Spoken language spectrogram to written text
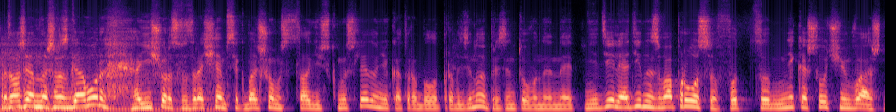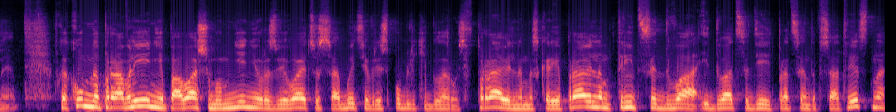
Продолжаем наш разговор. Еще раз возвращаемся к большому социологическому исследованию, которое было проведено и презентовано на этой неделе. Один из вопросов, вот мне кажется, очень важный. В каком направлении, по вашему мнению, развиваются события в Республике Беларусь? В правильном и скорее правильном 32 и 29 процентов соответственно.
